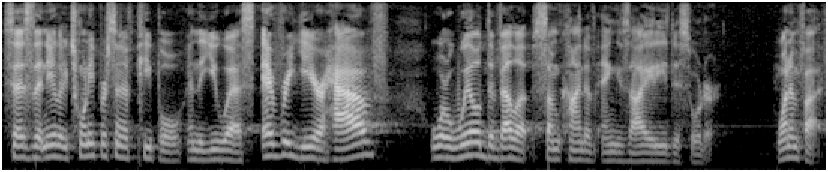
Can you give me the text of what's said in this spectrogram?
says that nearly 20% of people in the US every year have or will develop some kind of anxiety disorder. One in five.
